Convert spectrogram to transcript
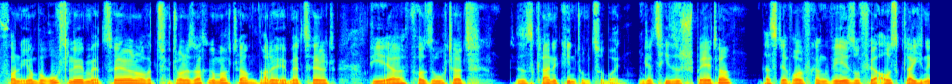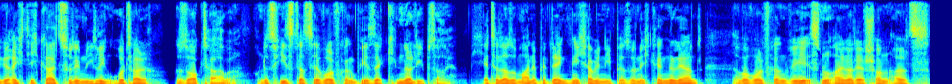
von ihrem Berufsleben erzählen oder was für tolle Sachen gemacht haben. Hat er eben erzählt, wie er versucht hat, dieses kleine Kind umzubringen. Und jetzt hieß es später, dass der Wolfgang W. so für ausgleichende Gerechtigkeit zu dem niedrigen Urteil gesorgt habe. Und es hieß, dass der Wolfgang W. sehr kinderlieb sei. Ich hätte da so meine Bedenken. Ich habe ihn nie persönlich kennengelernt. Aber Wolfgang W. ist nur einer, der schon als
